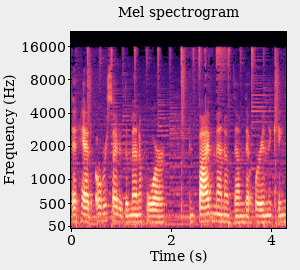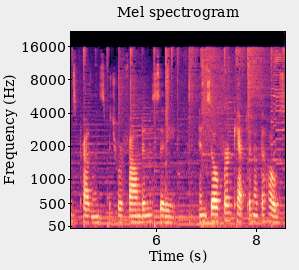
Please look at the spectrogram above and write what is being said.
that had oversight of the men of war, and five men of them that were in the king's presence, which were found in the city, and Zophar captain of the host,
